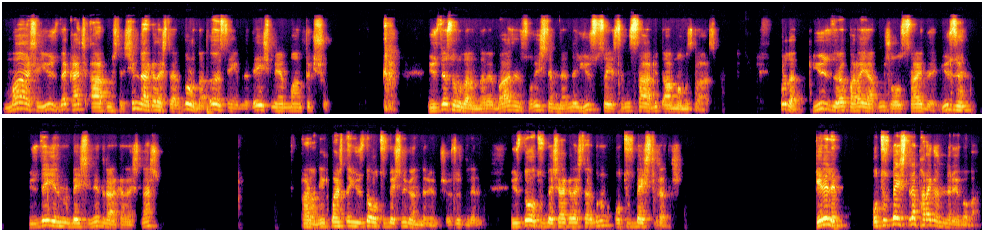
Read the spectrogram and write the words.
maaşı yüzde kaç artmıştır? Şimdi arkadaşlar burada ÖSYM'de değişmeyen mantık şu. Yüzde sorularında ve bazen soru işlemlerinde yüz sayısını sabit almamız lazım. Burada 100 lira para yatmış olsaydı 100'ün yüzde 25'i nedir arkadaşlar? Pardon ilk başta yüzde 35'ini gönderiyormuş özür dilerim. Yüzde 35 arkadaşlar bunun 35 liradır. Gelelim 35 lira para gönderiyor baba.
